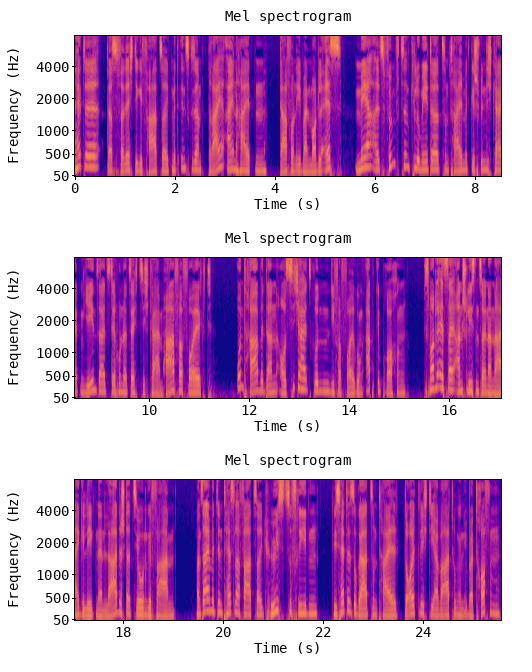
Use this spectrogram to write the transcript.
hätte das verdächtige Fahrzeug mit insgesamt drei Einheiten, davon eben ein Model S, mehr als 15 Kilometer, zum Teil mit Geschwindigkeiten jenseits der 160 kmh verfolgt und habe dann aus Sicherheitsgründen die Verfolgung abgebrochen. Das Model S sei anschließend zu einer nahegelegenen Ladestation gefahren. Man sei mit dem Tesla-Fahrzeug höchst zufrieden. Dies hätte sogar zum Teil deutlich die Erwartungen übertroffen.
